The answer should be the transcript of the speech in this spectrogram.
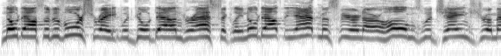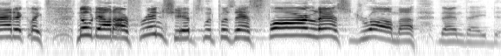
No doubt the divorce rate would go down drastically. No doubt the atmosphere in our homes would change dramatically. No doubt our friendships would possess far less drama than they do.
